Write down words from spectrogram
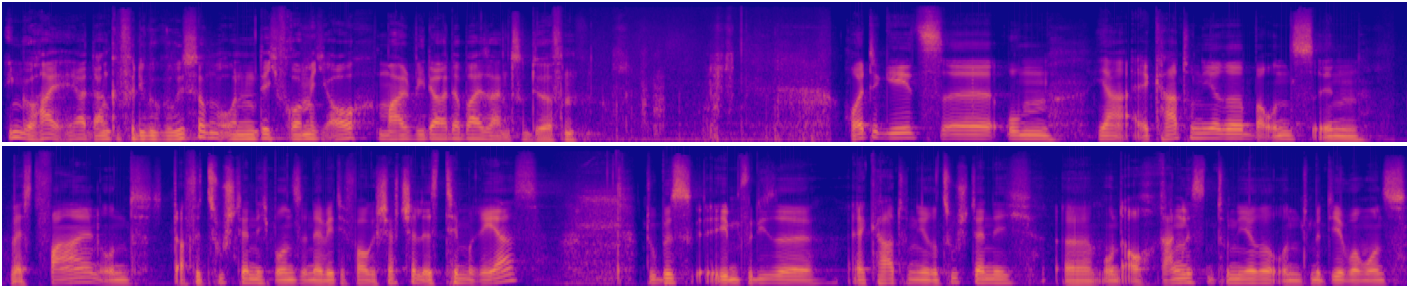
Ingo, hi. Ja, danke für die Begrüßung und ich freue mich auch, mal wieder dabei sein zu dürfen. Heute geht es äh, um ja, LK-Turniere bei uns in Westfalen und dafür zuständig bei uns in der WTV-Geschäftsstelle ist Tim Reas. Du bist eben für diese LK-Turniere zuständig äh, und auch Ranglistenturniere und mit dir wollen wir uns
